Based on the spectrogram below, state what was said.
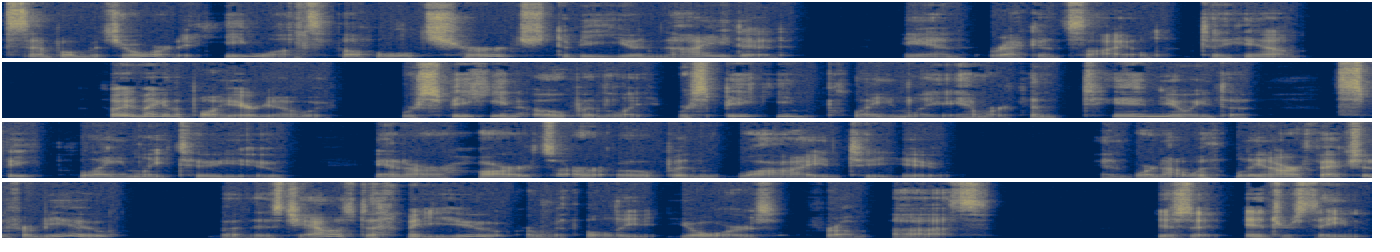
a simple majority. He wants the whole church to be united and reconciled to him. So he's making the point here, you know, we're speaking openly, we're speaking plainly, and we're continuing to speak plainly to you, and our hearts are open wide to you. And we're not withholding our affection from you, but this challenge to them, you are withholding yours from us. Just an interesting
